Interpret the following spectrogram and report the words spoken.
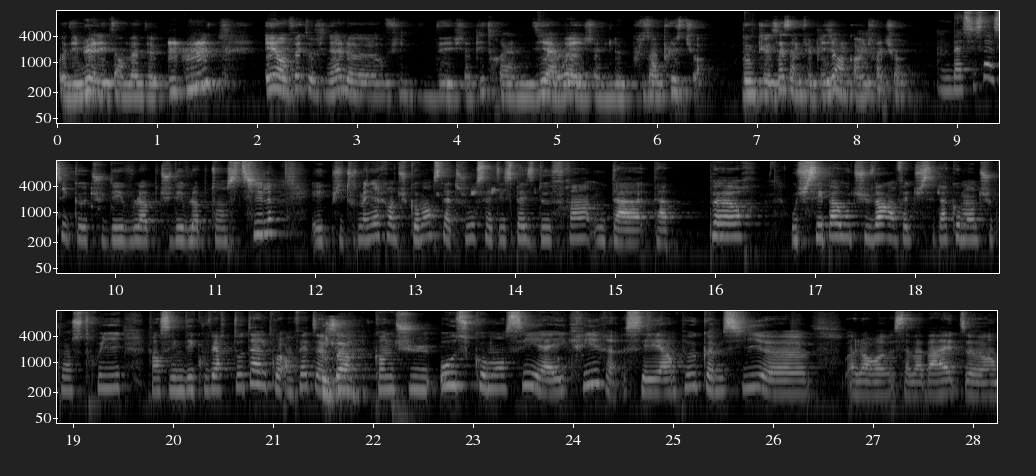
au début, elle était en mode. Hum, hum. Et en fait, au final, au fil des chapitres, elle me dit, ah ouais, j'aime de plus en plus, tu vois. Donc, ça, ça me fait plaisir, encore une fois, tu vois. Bah c'est ça, c'est que tu développes, tu développes ton style et puis de toute manière quand tu commences, tu as toujours cette espèce de frein où tu as, peur, où tu sais pas où tu vas en fait, tu sais pas comment tu construis, enfin c'est une découverte totale quoi. En fait, ça. quand tu oses commencer à écrire, c'est un peu comme si, euh, alors euh, ça va paraître euh, un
